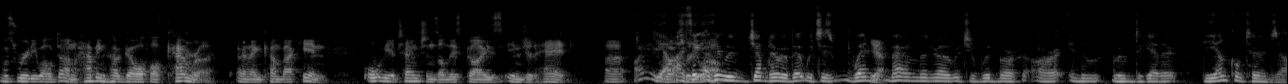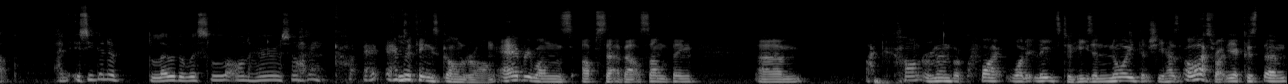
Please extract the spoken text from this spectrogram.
was really well done. Having her go off off camera and then come back in, all the attention's on this guy's injured head. Uh, I think Yeah, I really think I think we've jumped over a bit, which is when Yeah. Marilyn Monroe and Richard Widmark are in the room together. The uncle turns up, and is he going to blow the whistle on her or something? E- Everything's gone wrong. Everyone's upset about something. Um, I can't remember quite what it leads to. He's annoyed that she has. Oh, that's right. Yeah, because um,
